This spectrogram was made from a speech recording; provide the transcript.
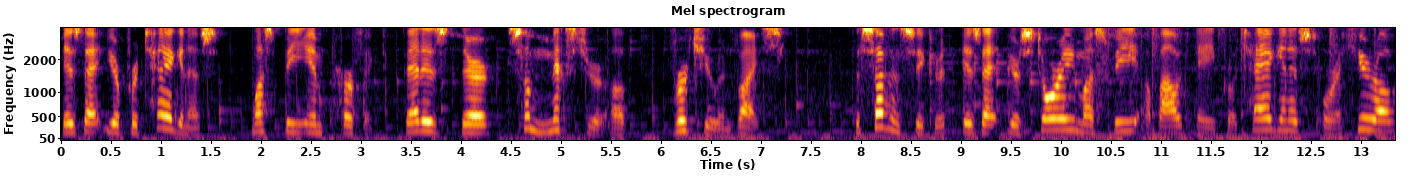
is that your protagonists must be imperfect. That is, they're some mixture of virtue and vice. The seventh secret is that your story must be about a protagonist or a hero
